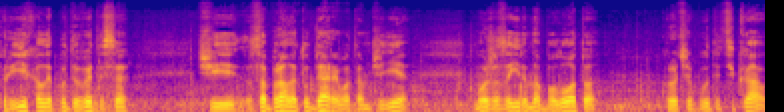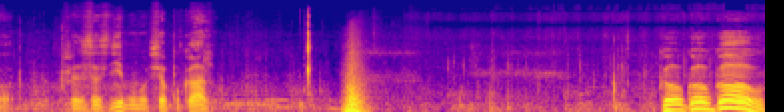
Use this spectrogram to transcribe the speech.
Приїхали подивитися, чи забрали тут дерево там, чи ні. Може заїдемо на болото. Коротше, буде цікаво. Щось зазнімемо, все покажу. Go, go, go!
